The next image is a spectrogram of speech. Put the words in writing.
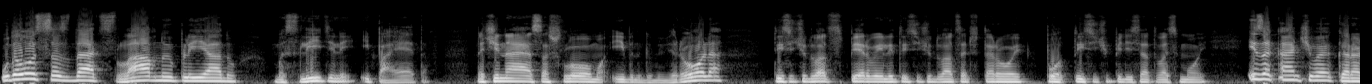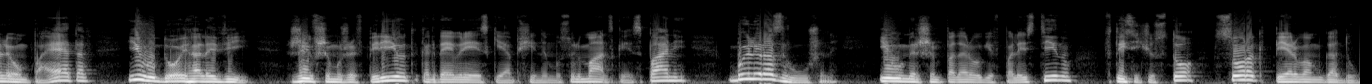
удалось создать славную плеяду мыслителей и поэтов, начиная со Шлома ибн Габироля 1021 или 1022 по 1058 и заканчивая королем поэтов Иудой Галеви, жившим уже в период, когда еврейские общины мусульманской Испании были разрушены и умершим по дороге в Палестину в 1141 году.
